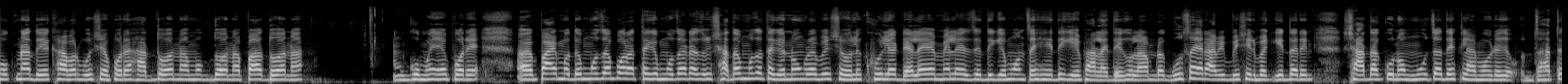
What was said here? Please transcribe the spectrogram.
মুখ না দিয়ে খাবার বসে পরে হাত ধোয়া না, মুখ ধোয়া না, পা ধোয়া না। ঘুমাইয়া পরে পায়ের মধ্যে মোজা পরা থাকে, মোজাটা যদি সাদা মোজা থাকে, নোংরা বেশি হলে খুলে ডেলাইয়া মেলে যেদিকে মন চায় সেদিকে ফালাই দেয়। এগুলো আমরা গুছাই আর আমি বেশিরভাগ ইদারিন সাদা কোনো মোজা দেখলে আমি ওইটা হাতে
